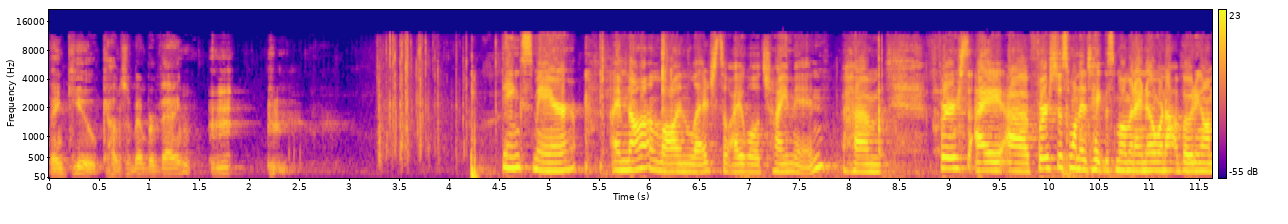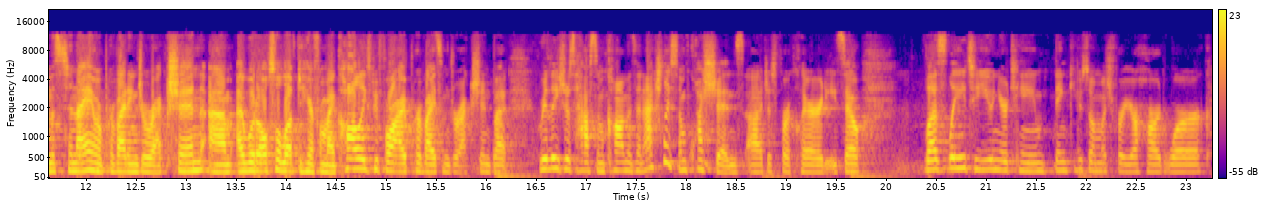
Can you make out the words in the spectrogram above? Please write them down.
Thank you, Councilmember Vang. Thanks, Mayor. I'm not on law and ledge, so I will chime in. Um, First, I uh, first just want to take this moment. I know we're not voting on this tonight, and we're providing direction. Um, I would also love to hear from my colleagues before I provide some direction, but really just have some comments and actually some questions, uh, just for clarity. So, Leslie, to you and your team, thank you so much for your hard work.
